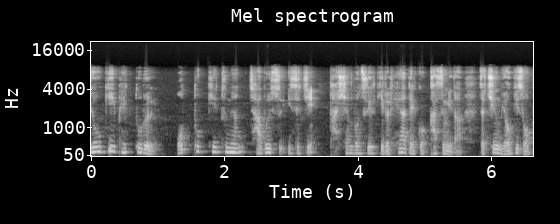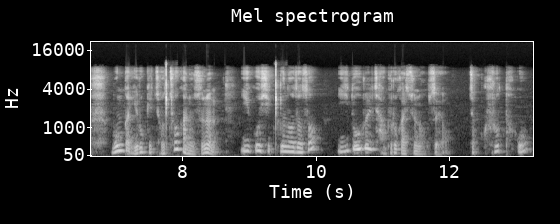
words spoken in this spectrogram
여기 백도를 어떻게 두면 잡을 수 있을지 다시 한번 수일기를 해야 될 것 같습니다. 자, 지금 여기서 뭔가 이렇게 젖혀가는 수는 이곳이 끊어져서 이 돌을 잡으러 갈 수는 없어요. 자, 그렇다고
